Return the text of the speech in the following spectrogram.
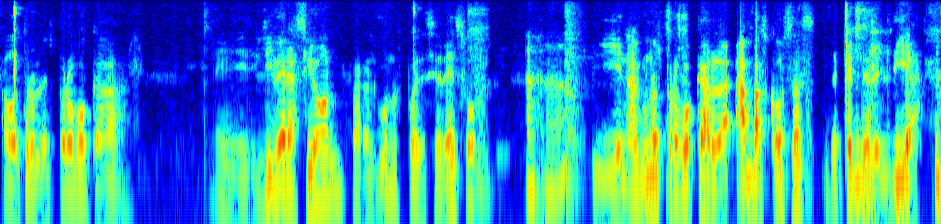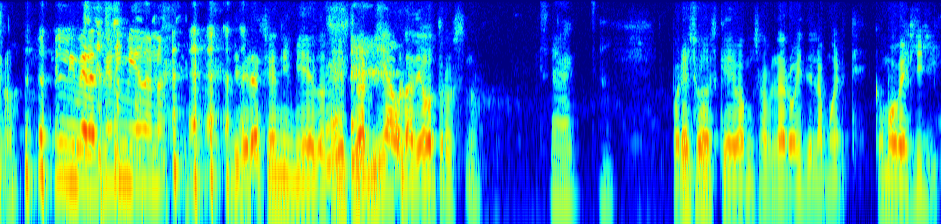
a otros les provoca eh, liberación, para algunos puede ser eso, y en algunos provoca ambas cosas, depende del día, ¿no? liberación y miedo, ¿no? liberación y miedo, si es la mía o la de otros, ¿no? Exacto. Por eso es que vamos a hablar hoy de la muerte. ¿Cómo ves, Lili?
